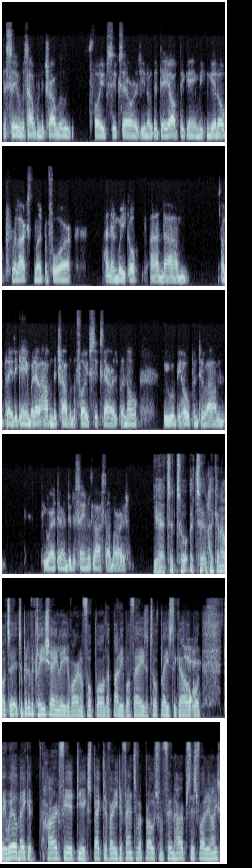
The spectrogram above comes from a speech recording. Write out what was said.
to save us having to travel five, six hours, you know, the day of the game, we can get up, relax the night before, and then wake up and um and play the game without having to travel the five, six hours. But no, we would be hoping to um to go out there and do the same as last time, all right. Yeah, it's a t- it's a, like I know it's a, it's a bit of a cliche in League of Ireland football that Ballybofey is a tough place to go, yeah. but they will make it hard for you. Do you expect a very defensive approach from Finn Harps this Friday night?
